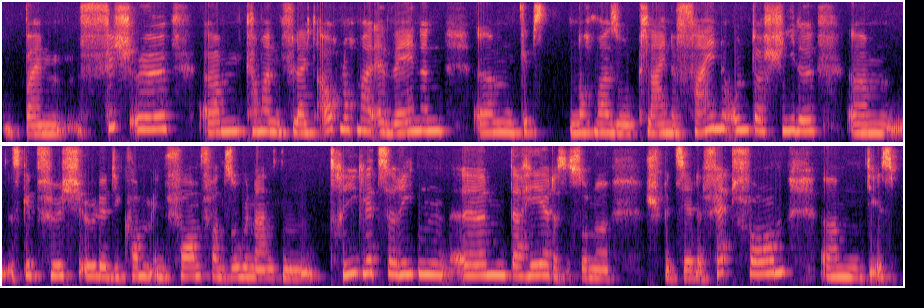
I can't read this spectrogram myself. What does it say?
beim Fischöl ähm, kann man vielleicht auch noch mal erwähnen, ähm, gibt es nochmal so kleine feine Unterschiede. Ähm, es gibt Fischöle, die kommen in Form von sogenannten Triglyceriden ähm, daher. Das ist so eine spezielle Fettform. Ähm, die ist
